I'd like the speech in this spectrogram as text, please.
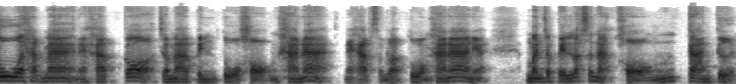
ตัวถัดมานะครับก็จะมาเป็นตัวของ HANA นะครับสำหรับตัวของ HANA เนี่ยมันจะเป็นลักษณะของการเกิด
